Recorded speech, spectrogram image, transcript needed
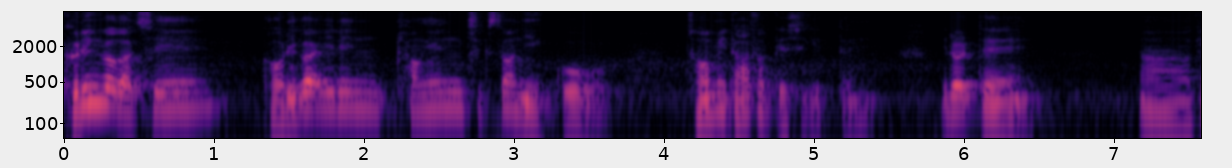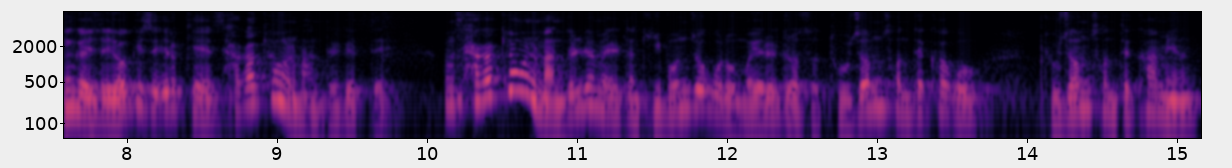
그림과 같이 거리가 1인 평행 직선이 있고 점이 다섯 개씩 있대. 이럴 때, 어, 그러니까 이제 여기서 이렇게 사각형을 만들겠대. 그럼 사각형을 만들려면 일단 기본적으로 뭐 예를 들어서 두 점 선택하고 두 점 선택하면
